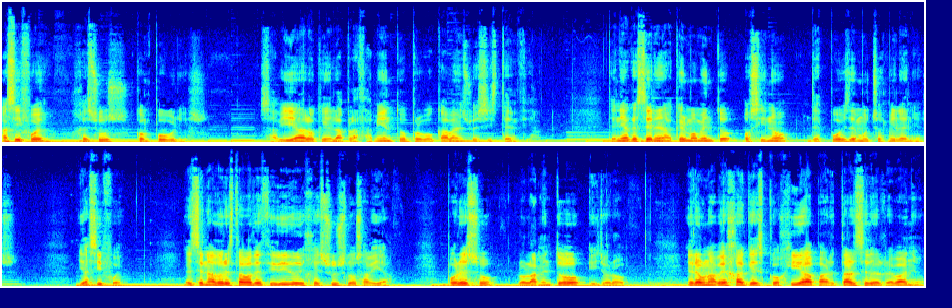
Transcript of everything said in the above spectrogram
Así fue Jesús con Publius. Sabía lo que el aplazamiento provocaba en su existencia. Tenía que ser en aquel momento o si no, después de muchos milenios. Y así fue. El senador estaba decidido y Jesús lo sabía. Por eso lo lamentó y lloró. Era una abeja que escogía apartarse del rebaño,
